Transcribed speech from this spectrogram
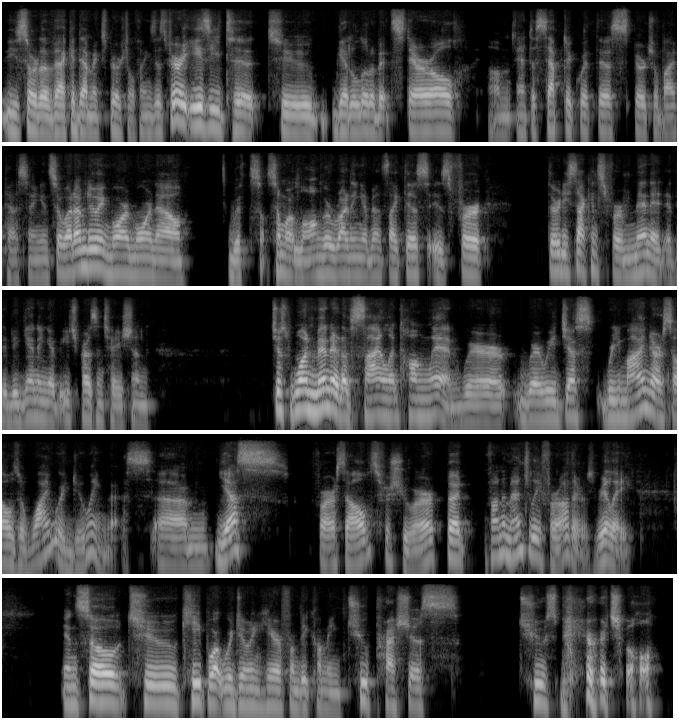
these sort of academic spiritual things. It's very easy to, to get a little bit sterile, um, antiseptic with this spiritual bypassing. And so what I'm doing more and more now with somewhat longer running events like this is for 30 seconds for a minute at the beginning of each presentation, just one minute of silent Tonglen where, where we just remind ourselves of why we're doing this. Um, yes, for ourselves, for sure, but fundamentally for others, really. And so to keep what we're doing here from becoming too precious, too spiritual,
